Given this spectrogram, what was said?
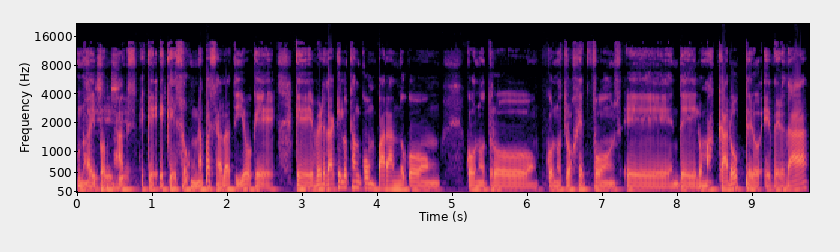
Unos iPods Max. Es, que, es que eso es una pasada, tío. Que, que es verdad que lo están comparando con, con, otro, con otros headphones eh, de los más caros, pero es verdad,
